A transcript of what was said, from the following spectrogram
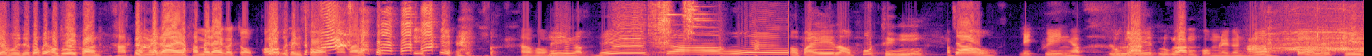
จาวูจะต้องไปเอาถ้วยก่อนครับถ้าไม่ได้ถ้าไม่ได้ก็จบก็จบเป็นโสดต่อไปครับผมนี่ครับเดจาวูต่อไปเราพูดถึงเจ้าเล็กควีนครับ ลูกรัก Red ลูกรังผมเลยตอนนี้อ่าเลดควีน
